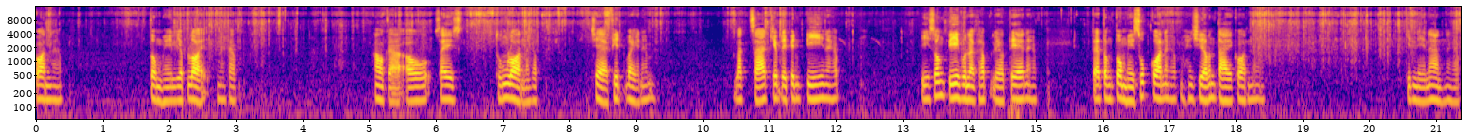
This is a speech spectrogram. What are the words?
ก่อนนะครับต้มให้เรียบร้อยนะครับเอากะเอาใส่ถุงร้อนนะครับ แช่ฟิตไว้นะรักษาเก็บได้เป็นปีนะครับ ปีสองปีพุ่นละครับ แล้วแต่นะครับ แต่ต้องต้มให้สุกก่อนนะครับ ให้เชื้อมันตายก่อนนะครับ กินเนนานนะครับ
